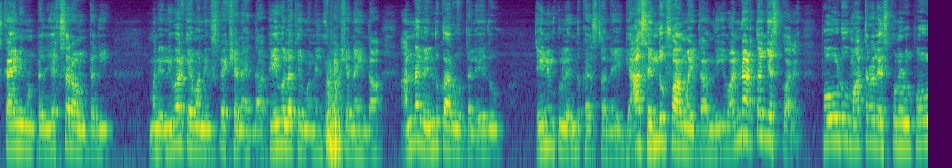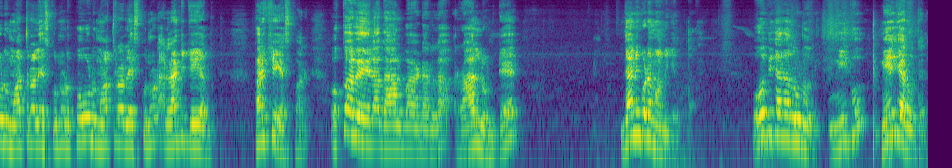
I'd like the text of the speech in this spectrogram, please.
స్కానింగ్ ఉంటుంది ఎక్స్రే ఉంటుంది మన లివర్కి ఏమైనా ఇన్స్పెక్షన్ అయిందా? పేగులకు ఏమైనా ఇన్స్పెక్షన్ అయిందా? అన్నం ఎందుకు అరుగుతలేదు? తేనింపులు ఎందుకు వేస్తున్నాయి? గ్యాస్ ఎందుకు ఫామ్ అవుతుంది? ఇవన్నీ అర్థం చేసుకోవాలి. పోవుడు మాత్రలు వేసుకున్నాడు పోవుడు మాత్రలు వేసుకున్నాడు పోవుడు మాత్రలు వేసుకున్నాడు అలాంటివి చేయొద్దు. పరీక్ష చేసుకోవాలి. ఒకవేళ గాల్ బార్డర్లో రాళ్ళు ఉంటే దానికి కూడా మందు చెప్తా. ఓపికగా చూడు. మీకు మేలు జరుగుతుంది.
